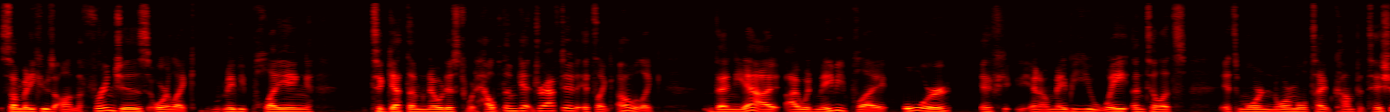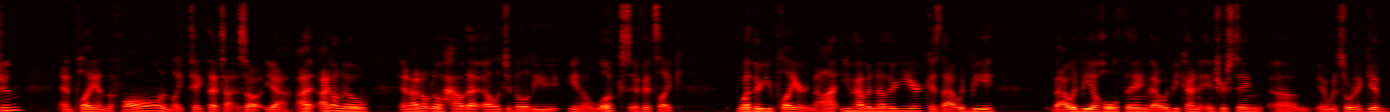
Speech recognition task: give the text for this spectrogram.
somebody who's on the fringes or like maybe playing to get them noticed would help them get drafted, it's like oh, like then yeah, I, I would maybe play. Or if you know maybe you wait until it's it's more normal type competition and play in the fall and like take that time. So yeah, I, I don't know, and I don't know how that eligibility you know looks. If it's like whether you play or not, you have another year because that would be that would be a whole thing. That would be kind of interesting. Um, it would sort of give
